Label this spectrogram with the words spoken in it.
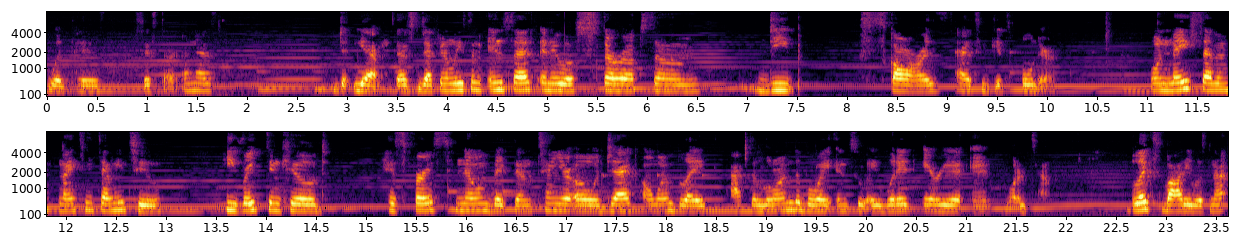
with his sister, and that's yeah, that's definitely some incest, and it will stir up some deep scars as he gets older. On May 7th, 1972, he raped and killed his first known victim, 10 year old Jack Owen Blake, after luring the boy into a wooded area in Watertown. Blake's body was not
